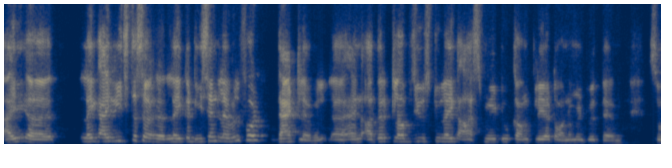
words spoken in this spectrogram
I like I reached a like a decent level for that level, uh, and other clubs used to like ask me to come play a tournament with them. So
